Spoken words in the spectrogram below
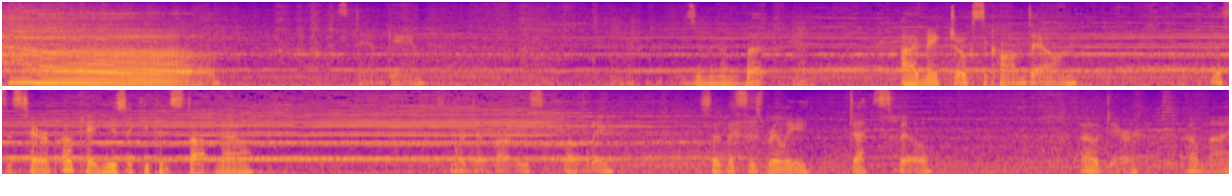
this damn game. Zoom in on the butt. I make jokes to calm down. This is terrible. Okay, music, you can stop now. It's more dead bodies. Lovely. So this is really Deathsville. Oh dear. Oh my.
